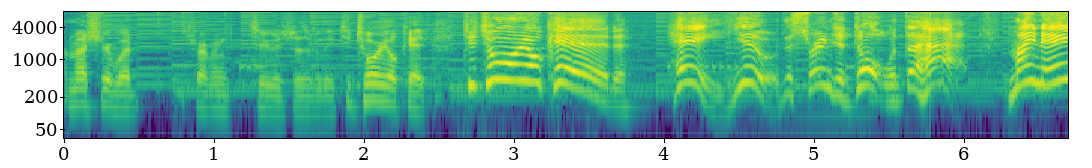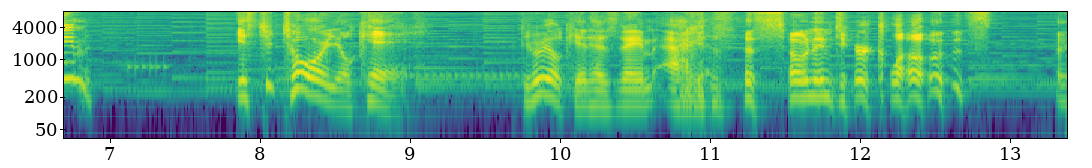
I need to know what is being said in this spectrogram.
I'm not sure what it's referring to specifically. Tutorial Kid. Tutorial Kid! Hey, you, the strange adult with the hat! My name is Tutorial Kid. Tutorial Kid has name Agatha sewn into her clothes.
